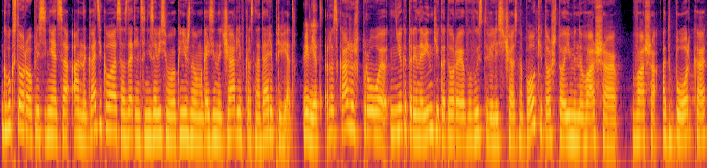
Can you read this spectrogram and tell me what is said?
К букстору присоединяется Анна Катикова, создательница независимого книжного магазина «Чарли» в Краснодаре. Привет. Привет. Расскажешь про некоторые новинки, которые вы выставили сейчас на полке, то, что именно ваша ваша отборка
